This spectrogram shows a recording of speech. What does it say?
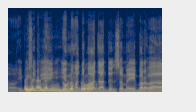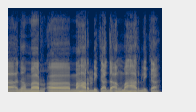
Oh, ibig Ayun ang naging yung mga dumadaan doon sa may bar, ah, ano, mar, ah, Maharlika, daang Maharlika,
